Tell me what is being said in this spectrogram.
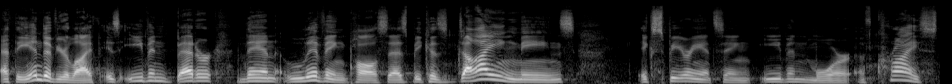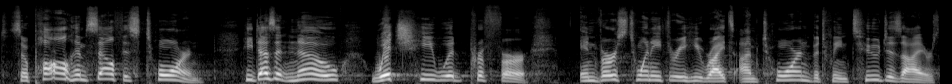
at the end of your life is even better than living, Paul says, because dying means experiencing even more of Christ. So Paul himself is torn. He doesn't know which he would prefer. In verse 23, he writes, I'm torn between two desires.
